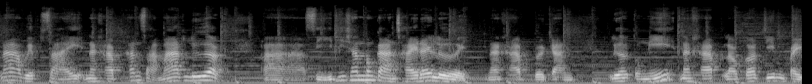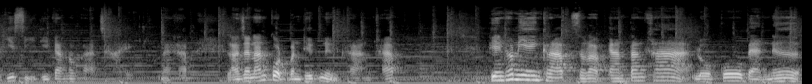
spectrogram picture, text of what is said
หน้าเว็บไซต์นะครับ ท่านสามารถเลือก สีที่ฉันต้องการใช้ได้เลยนะครับ โดยการเลือกตรงนี้นะครับแล้วก็จิ้มไปที่สีที่ท่านต้องการใช้นะครับ หลังจากนั้นกดบันทึก 1 ครั้งครับ เพียงเท่านี้เองครับสำหรับการตั้งค่าโลโก้แบนเนอร์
